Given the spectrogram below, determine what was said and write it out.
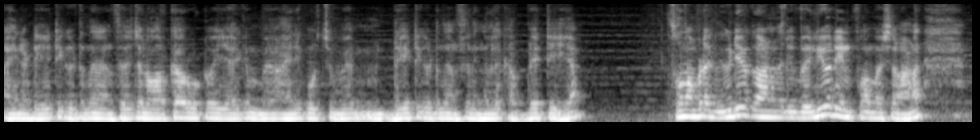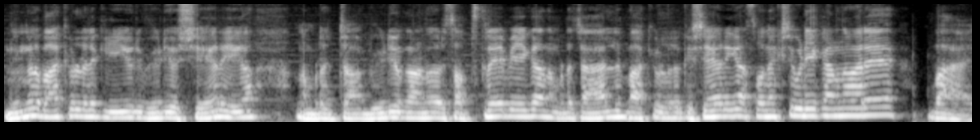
അതിന്റെ ഡേറ്റ് കിട്ടുന്നതനുസരിച്ച് നോർക്ക റൂട്ട് വഴി ആയിരിക്കും അതിനെക്കുറിച്ച് ഡേറ്റ് കിട്ടുന്നതനുസരിച്ച് നിങ്ങളിലേക്ക് അപ്ഡേറ്റ് ചെയ്യാം. സോ നമ്മുടെ വീഡിയോ കാണുന്ന ഒരു വലിയൊരു ഇൻഫോർമേഷൻ ആണ്. നിങ്ങൾ ബാക്കിയുള്ളവർക്ക് ഈ ഒരു വീഡിയോ ഷെയർ ചെയ്യുക. നമ്മുടെ വീഡിയോ കാണുന്നവർ സബ്സ്ക്രൈബ് ചെയ്യുക. നമ്മുടെ ചാനൽ ബാക്കിയുള്ളവർക്ക് ഷെയർ ചെയ്യുക. സോ നെക്സ്റ്റ് വീഡിയോ കാണുന്നവരെ ബൈ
